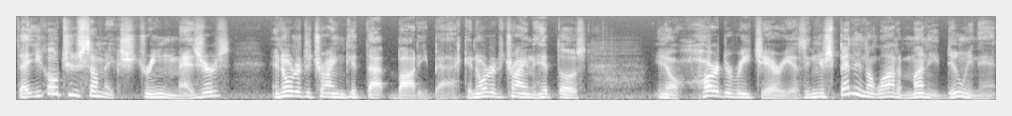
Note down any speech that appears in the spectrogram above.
that you go to some extreme measures in order to try and get that body back, in order to try and hit those, you know, hard to reach areas. And you're spending a lot of money doing it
